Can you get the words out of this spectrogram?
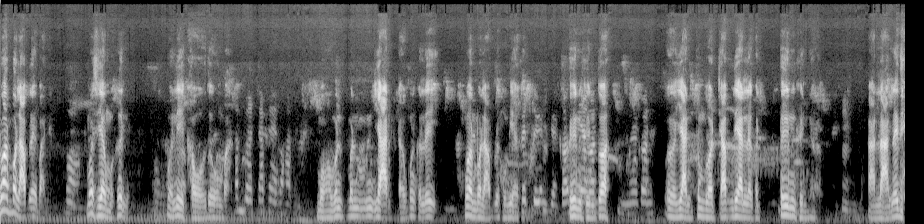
นอนบ่หลับเลยบัดนี้บอกเมื่อเสียงเมื่อคืนเมื่อเลขเขาตัวผมว่าตำรวจจับได้ป่ะครับหมอมันมันมันย่านแล้วมันก็เลยนอนบ่หลับเลยของเมีย ไปตื่นขึ้นก่อนตื่นขึ้นตัว เมื่อก่อนเออย่านตำรวจจับเรียนแล้วก็ตื่นขึ้นครับๆอืม อ่านหลานเลยดิ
